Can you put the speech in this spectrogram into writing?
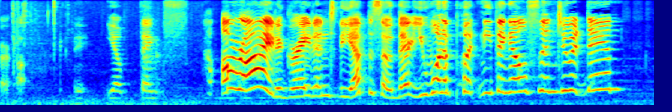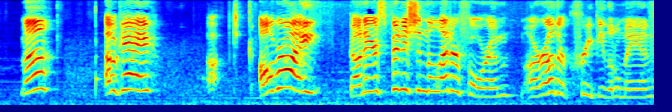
Uh, yep, thanks. Alright, a great end to the episode there. You want to put anything else into it, Dan? Huh? Okay. Uh, Alright. Gonair's finishing the letter for him, our other creepy little man.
